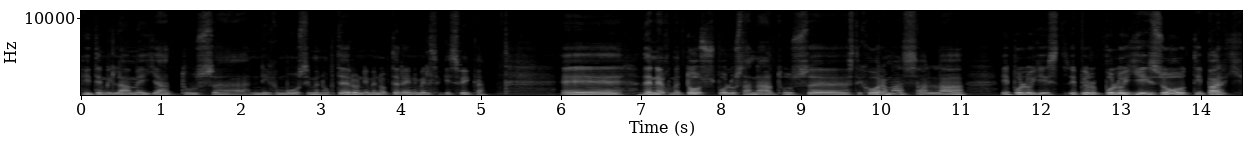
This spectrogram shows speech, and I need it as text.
είτε μιλάμε για τους νιγμούς ημενοπτέρων. Η ημενόπτερα είναι η μέλισσα και η σφίκα. Ε, δεν έχουμε τόσους πολλούς θανάτους στη χώρα μας, αλλά υπολογίζω ότι υπάρχει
